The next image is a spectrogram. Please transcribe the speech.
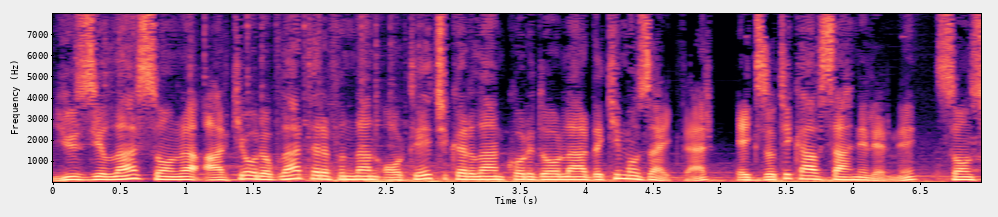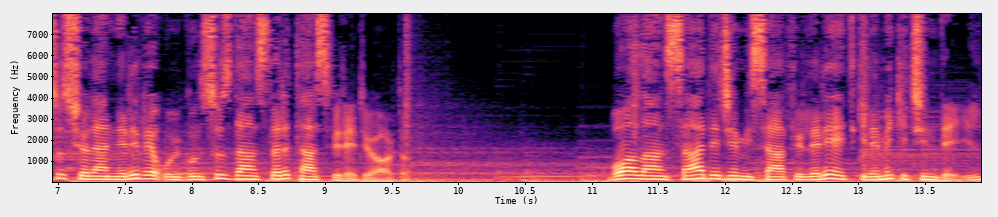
Yüzyıllar sonra arkeologlar tarafından ortaya çıkarılan koridorlardaki mozaikler, egzotik av sahnelerini, sonsuz şölenleri ve uygunsuz dansları tasvir ediyordu. Bu alan sadece misafirleri etkilemek için değil,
